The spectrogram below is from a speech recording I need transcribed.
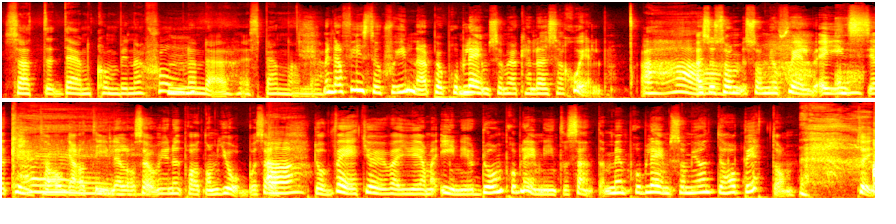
Så att den kombinationen mm. där är spännande. Men där finns det en skillnad på problem mm. som jag kan lösa själv Aha. Alltså som, som jag själv är initiativtagare okay. till eller så, om vi nu pratar om jobb och så, ah. då vet jag ju vad jag ger mig in i och de problemen är intressanta. Men problem som jag inte har bett om, typ.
